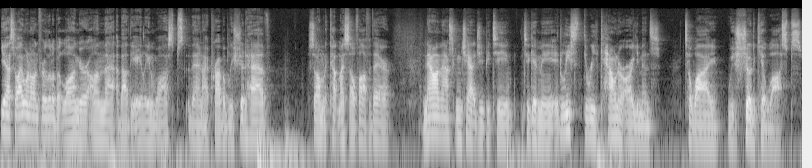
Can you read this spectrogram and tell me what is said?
Yeah, so I went on for a little bit longer on that about the alien wasps than I probably should have. So I'm going to cut myself off there. Now I'm asking ChatGPT to give me at least three counter arguments to why we should kill wasps.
